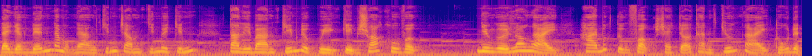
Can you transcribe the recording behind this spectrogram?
đã dẫn đến năm 1999, Taliban chiếm được quyền kiểm soát khu vực. Nhiều người lo ngại hai bức tượng Phật sẽ trở thành chướng ngại thủ địch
